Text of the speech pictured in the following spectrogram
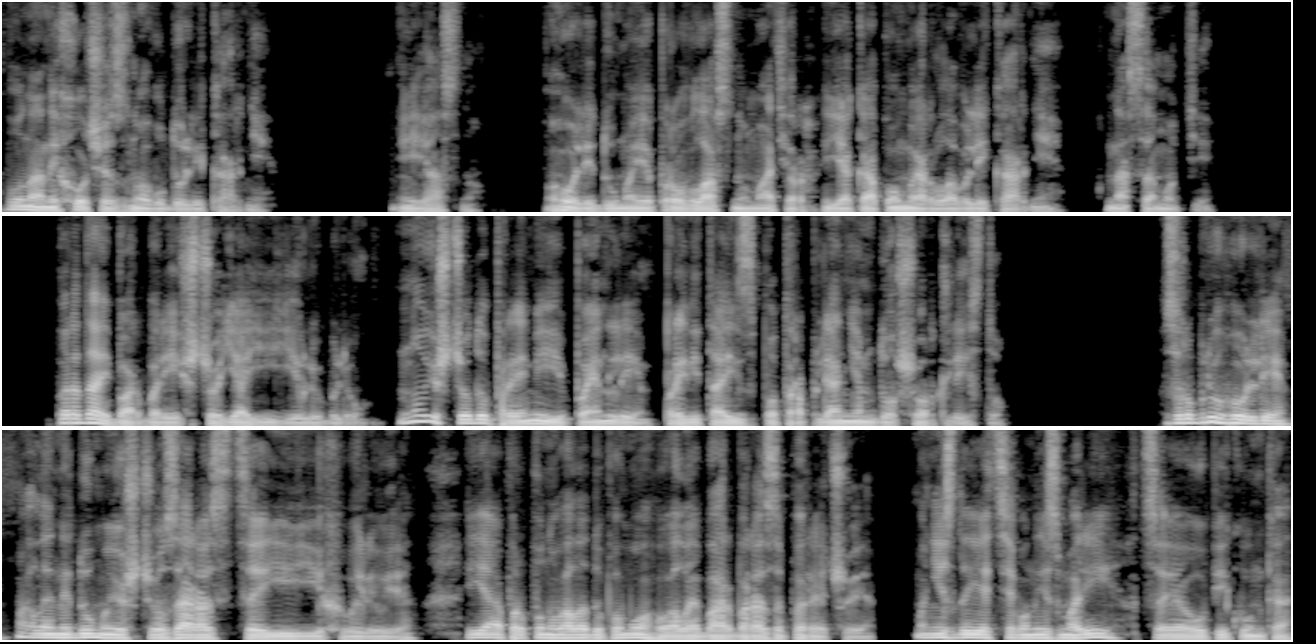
вона не хоче знову до лікарні. Ясно. Голі думає про власну матір, яка померла в лікарні на самоті. Передай Барбарі, що я її люблю. Ну і щодо премії Пенлі, привітай з потраплянням до шорт-лісту. Зроблю Голлі, але не думаю, що зараз це її хвилює. Я пропонувала допомогу, але Барбара заперечує. Мені здається, вони з Марі, це опікунка,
